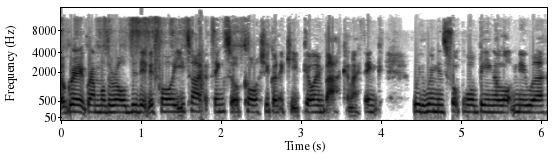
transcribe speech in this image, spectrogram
your great grandmother all did it before you type thing. So of course you're going to keep going back. And I think with women's football being a lot newer,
